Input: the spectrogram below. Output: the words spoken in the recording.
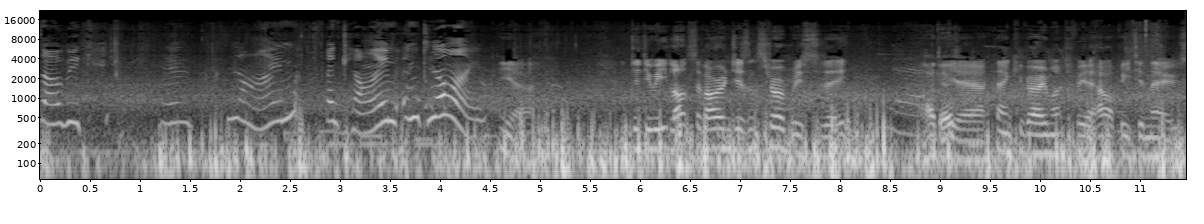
So we can climb and climb and climb. Yeah. Did you eat lots of oranges and strawberries today? I did. Yeah. Thank you very much for your help eating those.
